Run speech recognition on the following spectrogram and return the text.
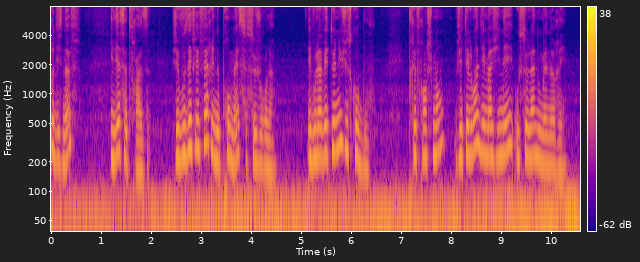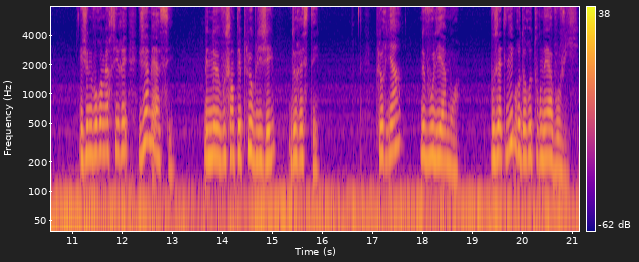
19, il y a cette phrase. Je vous ai fait faire une promesse ce jour-là, et vous l'avez tenue jusqu'au bout. Très franchement, j'étais loin d'imaginer où cela nous mènerait. Et je ne vous remercierai jamais assez. Mais ne vous sentez plus obligé de rester. Plus rien ne vous lie à moi. Vous êtes libre de retourner à vos vies.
